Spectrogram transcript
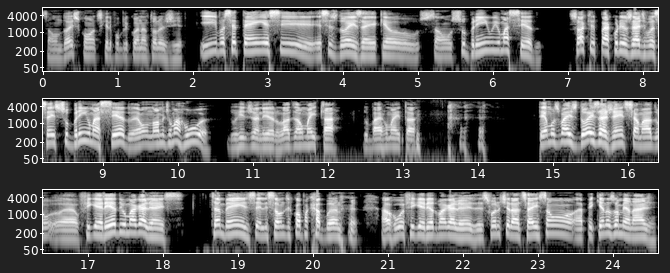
São dois contos que ele publicou na antologia. E você tem esse, esses dois aí, que é são o Sobrinho e o Macedo. Só que, para curiosidade de vocês, Sobrinho Macedo é o nome de uma rua do Rio de Janeiro, lá da Humaitá, do bairro Humaitá. Temos mais dois agentes chamados é, o Figueiredo e o Magalhães. Também, eles são de Copacabana, a rua Figueiredo Magalhães. Eles foram tirados. Isso aí são é, pequenas homenagens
